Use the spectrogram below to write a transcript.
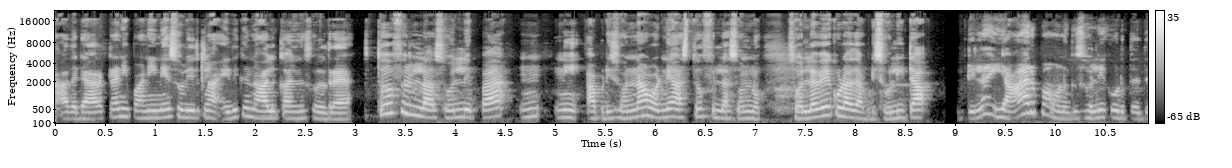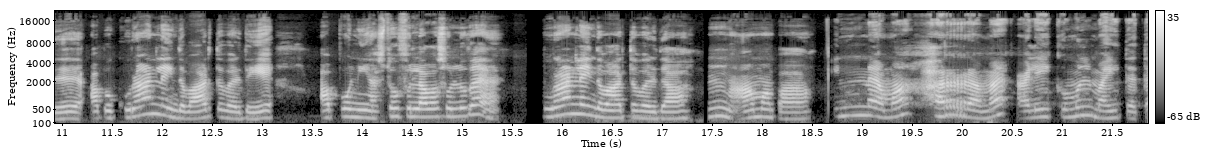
அதை டேரெக்டாக நீ பண்ணினே சொல்லியிருக்கலாம். எதுக்கு நாலு கால்னு சொல்கிற அஸ்தோஃபில்லா சொல்லுப்ப ம் நீ. அப்படி சொன்னால் உடனே அஸ்தோஃபில்லா சொல்லணும். சொல்லவே கூடாது. அப்படி சொல்லிட்டா. இப்படிலாம் யாருப்பா உனக்கு சொல்லி கொடுத்தது? அப்போ குரானில் இந்த வார்த்தை வருதே. அப்போ நீ அஸ்தோஃபில்லாவா சொல்லுவ? குரான்ல இந்த வார்த்தை வருதா? ம் ஆமாப்பா. இன்னமா ஹர்ரம அலைக்குமுல் மைத்தத்த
